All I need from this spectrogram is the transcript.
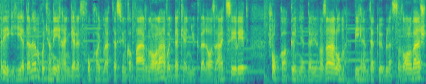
Régi hiedelem, hogyha néhány gereszt fokhagymát teszünk a párna alá, vagy bekenjük vele az ágy szélét, sokkal könnyebben jön az álom, pihentetőbb lesz az alvás,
